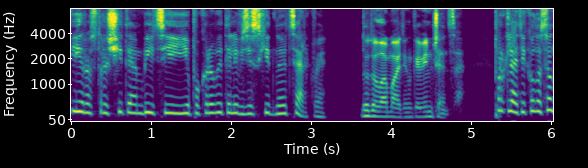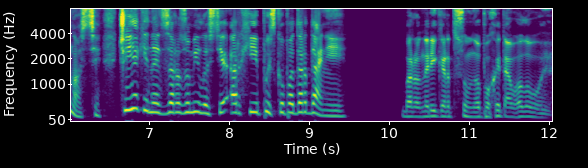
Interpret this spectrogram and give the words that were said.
І розтрощити амбіції її покровителів зі східної церкви. додала матінка Вінченца. Прокляті колесоносці, чи є кінець зарозумілості архієпископа Дарданії? Барон Рікард сумно похитав головою.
